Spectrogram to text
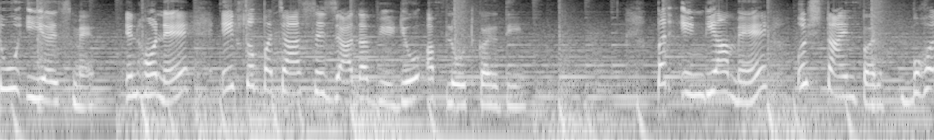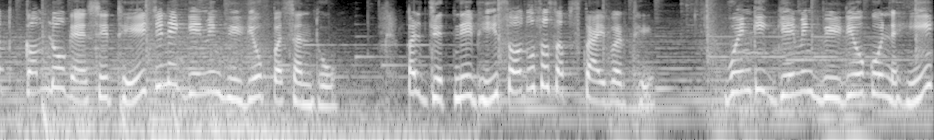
टू ईयर्स में इन्होंने 150 से ज़्यादा वीडियो अपलोड कर दी। पर इंडिया में उस टाइम पर बहुत कम लोग ऐसे थे जिन्हें गेमिंग वीडियो पसंद हो। पर जितने भी 100-200 सब्सक्राइबर थे। वो इनकी गेमिंग वीडियो को नहीं,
